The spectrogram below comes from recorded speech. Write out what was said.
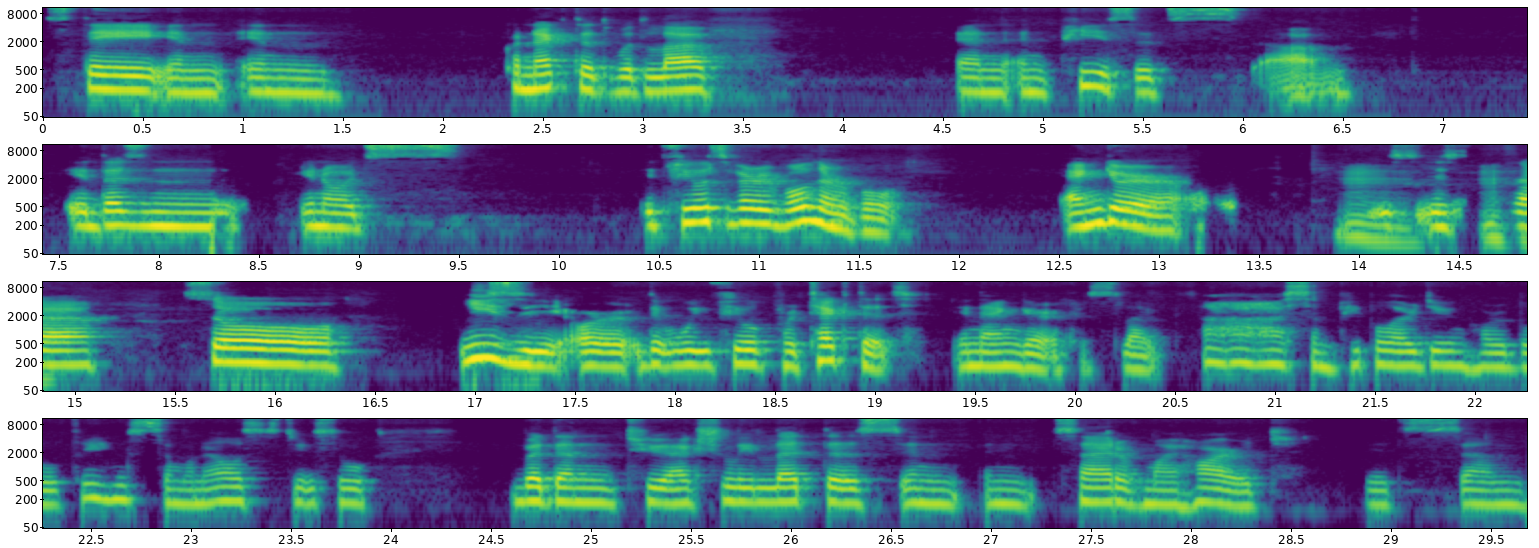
stay in in connected with love and and peace it's um it doesn't you know it's it feels very vulnerable anger mm. is, is mm-hmm. uh, so easy or that we feel protected in anger because like ah some people are doing horrible things someone else is doing so but then to actually let this in inside of my heart it's um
